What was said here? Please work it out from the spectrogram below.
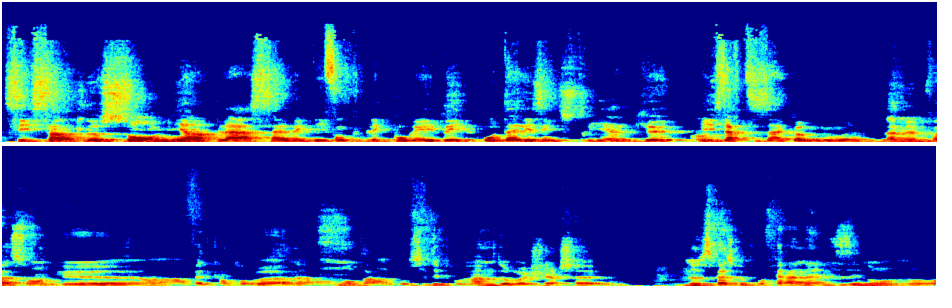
ces centres-là sont mis en place avec des fonds publics pour aider autant les industriels que les artisans comme nous. Hein. La même façon que, euh, en fait, quand on, va, on monte aussi des programmes de recherche, euh, ne serait-ce que pour faire analyser nos, nos,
